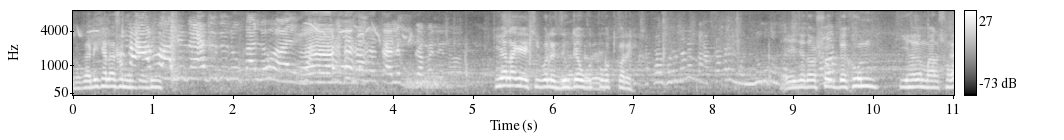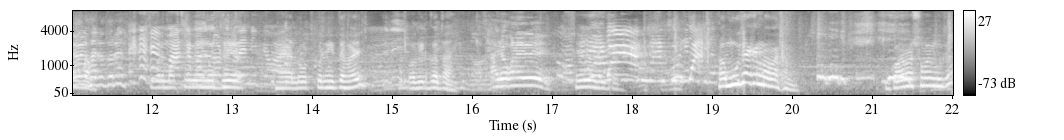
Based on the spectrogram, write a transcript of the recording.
নৌকাটি খেলা আছে নৌকাটি লুকানো হয় তাহলে বুঝা পেলে না কিয়া লাগে কি বলে জিউটা উপর পকত করে? এই যে দর্শক দেখুন কীভাবে মাল মোটরসাইকেলের মধ্যে হ্যাঁ। লোড করে নিতে হয় অভিজ্ঞতা। সেই অভিজ্ঞতা। হ্যাঁ মুজা কেন বাবা এখন? গরমের সময় মুজা?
